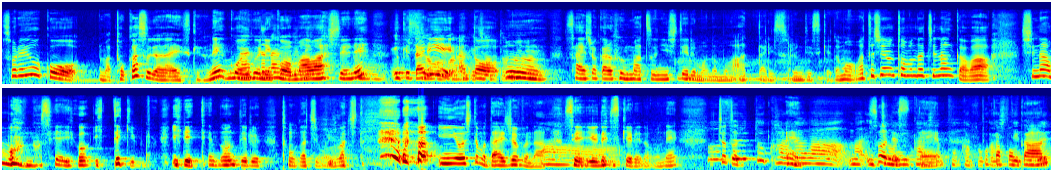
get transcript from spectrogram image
それをこう、まあ、溶かすじゃないですけどね。こういうふうにこう回してねつけたりあと、うん、最初から粉末にしてるものもあったりするんですけども私の友達なんかはシナモンの精油を一滴入れて飲んでる友達もいました。引用しても大丈夫な精油ですけれどもね。ちょっと体が、まあ、胃腸に関してポカポカしてくる、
